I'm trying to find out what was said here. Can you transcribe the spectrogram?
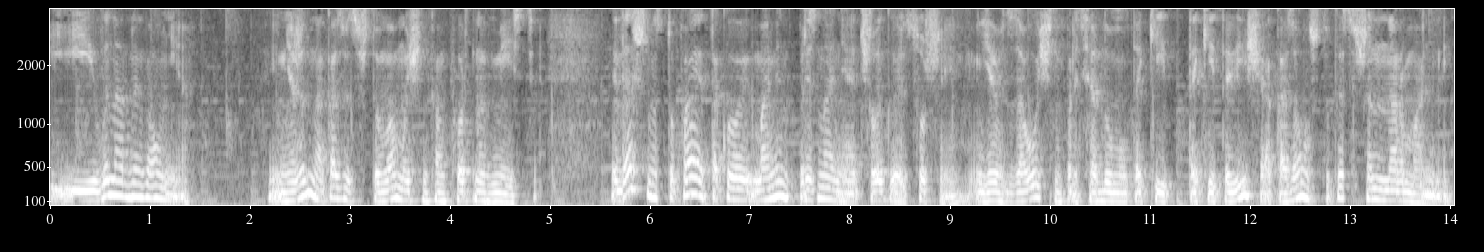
и вы на одной волне. И неожиданно оказывается, что вам очень комфортно вместе. И дальше наступает такой момент признания. Человек говорит, слушай, я заочно про тебя думал такие, такие-то вещи, а оказалось, что ты совершенно нормальный.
